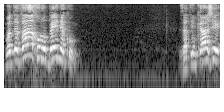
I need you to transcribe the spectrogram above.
Vatafahuru bejnekum. Zatim kaže,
